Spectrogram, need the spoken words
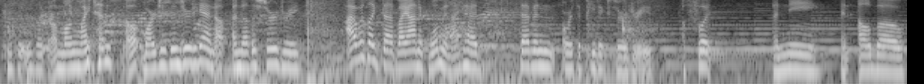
because it was like among my tennis. Oh, Margie's injured again. Oh, another surgery. I was like that bionic woman. I've had seven orthopedic surgeries a foot, a knee, an elbow,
